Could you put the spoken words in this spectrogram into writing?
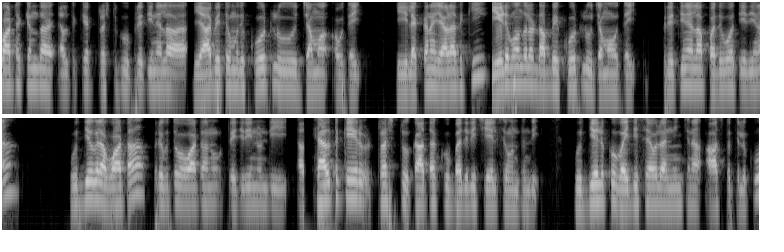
వాటా కింద హెల్త్ కేర్ ట్రస్ట్కు ప్రతి నెల యాభై తొమ్మిది కోట్లు జమ అవుతాయి. ఈ లెక్కన ఏడాదికి ఏడు వందల డెబ్బై కోట్లు జమ అవుతాయి. ప్రతి నెల పదవ తేదీన ఉద్యోగుల వాటా ప్రభుత్వ వాటాను ట్రెజరీ నుండి హెల్త్ కేర్ ట్రస్ట్ ఖాతాకు బదిలీ చేయాల్సి ఉంటుంది. ఉద్యోగులకు వైద్య సేవలు అందించిన ఆసుపత్రులకు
